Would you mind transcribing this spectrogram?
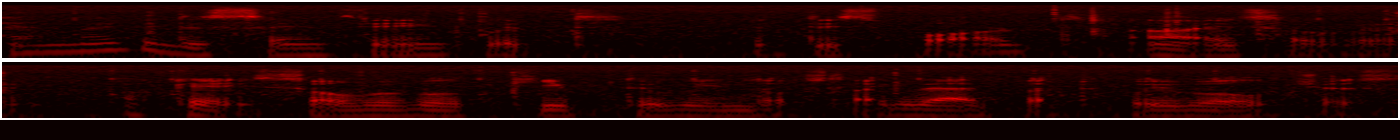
And maybe the same thing with with this part. Ah it's already okay so we will keep the windows like that but we will just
